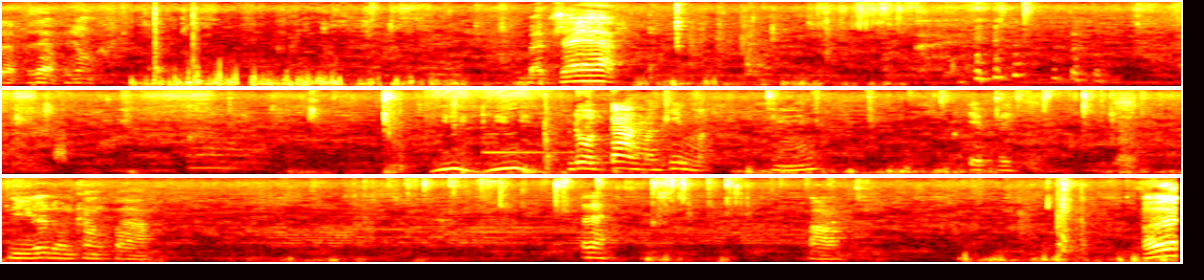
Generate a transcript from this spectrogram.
แบบแซ่บพี่น้องแบบแซ่บโดนก้างมันทิ่มอะ อืมเจ็บเลยดีแล้วโดนข้างปลาอะไรปลาเฮ้ย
